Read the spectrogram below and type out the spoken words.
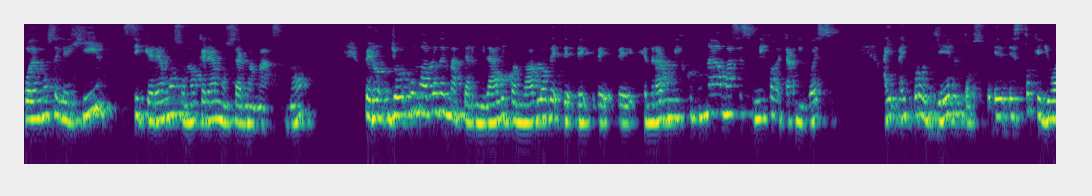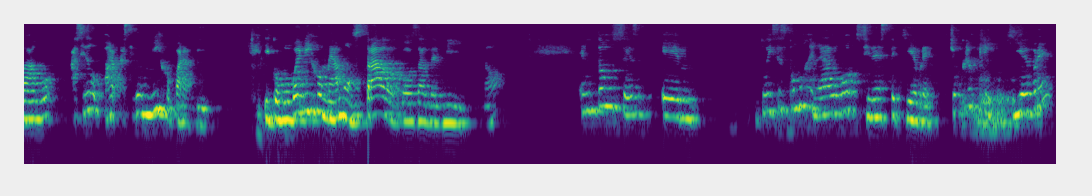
podemos elegir si queremos o no queremos ser mamás, ¿no? Pero yo cuando hablo de maternidad y cuando hablo de, generar un hijo, no nada más es un hijo de carne y hueso. Hay, hay proyectos. E, esto que yo hago ha sido, ha sido un hijo para mí. Y como buen hijo me ha mostrado cosas de mí, ¿no? Entonces, em, tú dices, ¿cómo generar algo sin este quiebre? Yo creo que el quiebre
